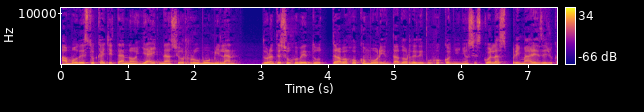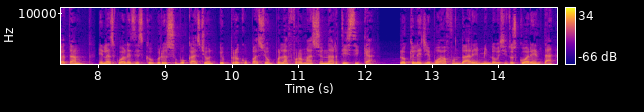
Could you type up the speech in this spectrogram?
a Modesto Cayetano y a Ignacio Rubo Milán. Durante su juventud trabajó como orientador de dibujo con niños escuelas primarias de Yucatán, en las cuales descubrió su vocación y preocupación por la formación artística, lo que le llevó a fundar en 1940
